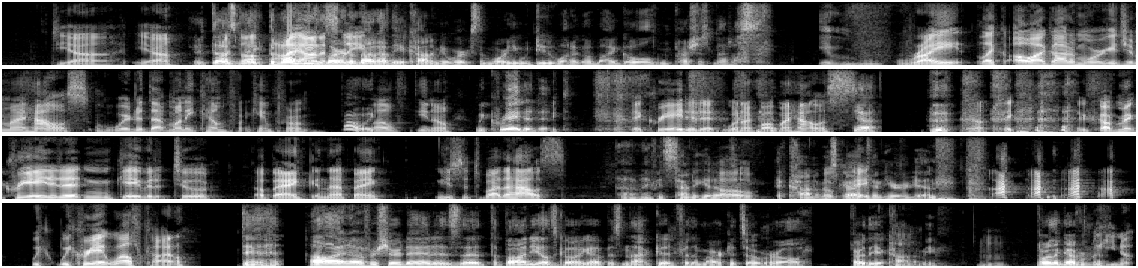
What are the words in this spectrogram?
Yeah, yeah. It does thought- make the more I you learn about how the economy works, the more you do want to go buy gold and precious metals. Right? Like, oh, I got a mortgage in my house. Where did that money come from? Came from? Oh, we, Well, you know, we created it. they created it when I bought my house. Yeah. Yeah, they, the government created it and gave it to a, a bank, and that bank used it to buy the house. Uh, maybe it's time to get an Oh, economist okay. back in here again. we we create wealth, Kyle. All I know for sure, Dan, is that the bond yields going up is not good for the markets overall, or the economy, Mm. or the government. you know,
